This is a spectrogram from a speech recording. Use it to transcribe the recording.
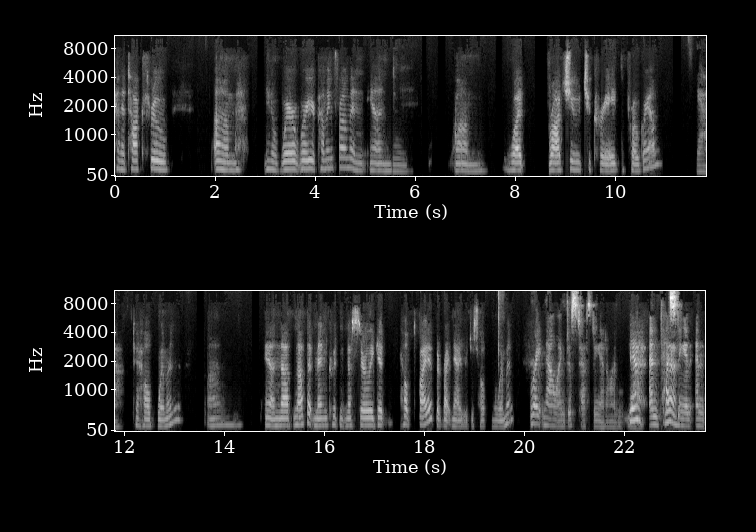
kind of talk through um, you know, where where you're coming from and and mm-hmm. um what brought you to create the program. Yeah. To help women. Um and not not that men couldn't necessarily get helped by it, but right now you're just helping women right now i'm just testing it on yeah, yeah. and testing yeah. it and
